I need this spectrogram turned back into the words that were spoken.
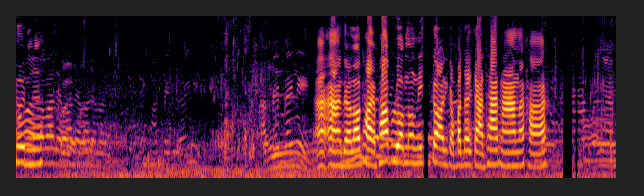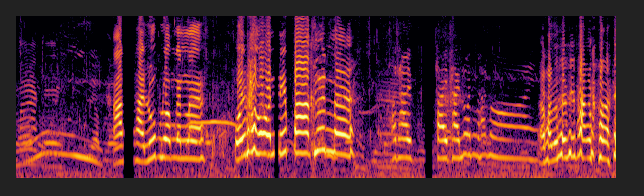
ขึ้นเนี่ยอ่อะเดี๋ยวเราถ่ายภาพรวมตรงนี้ก่อนกับบรรยากาศท่าน้ำนะคะ ถ่ายรูปรวมกันเลยโอ้ยทำไมวันนี้ปลาขึ้นนะเอาถ่ายถ่ายถ่ายรูปที่พักหน่อยอะถ่ายรูปให้พี่พังหน่อย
